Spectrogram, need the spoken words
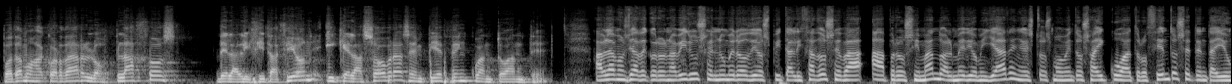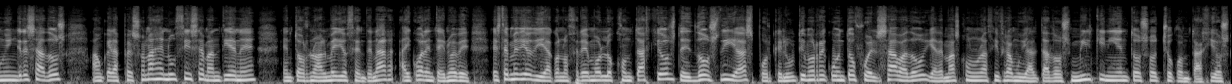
podamos acordar los plazos de la licitación y que las obras empiecen cuanto antes. Hablamos ya de coronavirus. El número de hospitalizados se va aproximando al medio millar. En estos momentos hay 471 ingresados, aunque las personas en UCI se mantienen en torno al medio centenar. Hay 49. Este mediodía conoceremos los contagios de dos días, porque el último recuento fue el sábado y además con una cifra muy alta, 2.508 contagios.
